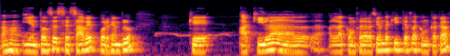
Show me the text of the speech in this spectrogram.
Ajá. Y entonces se sabe, por ejemplo, que aquí la, la, la confederación de aquí, que es la CONCACAF,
